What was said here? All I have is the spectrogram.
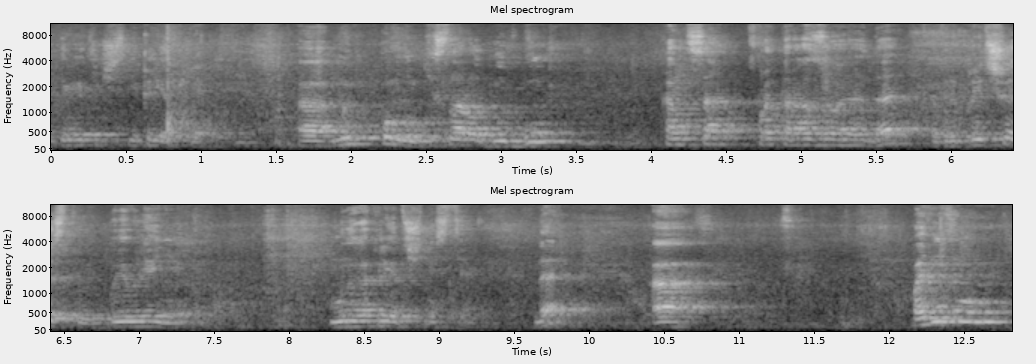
эвкариотические клетки. А, мы помним кислородный бум конца протерозоя, да, который предшествует появлению многоклеточности. Да? А, По-видимому,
